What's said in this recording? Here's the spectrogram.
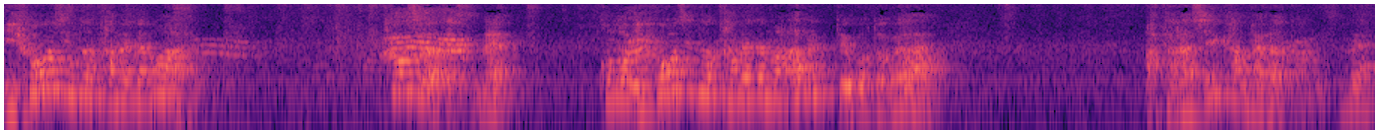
違法人のためでもある。当時はですねこの違法人のためでもあるっていうことが新しい考えだったんですね。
